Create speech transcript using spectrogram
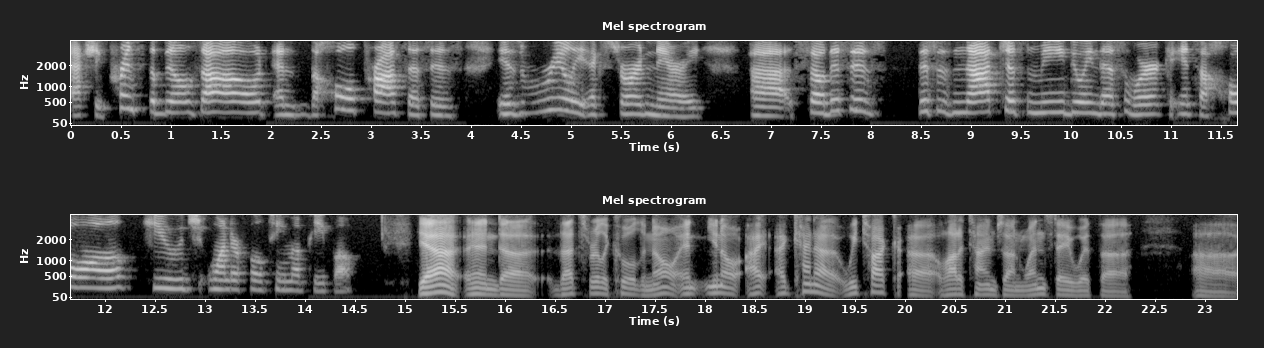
actually prints the bills out, and the whole process is is really extraordinary. Uh, so this is this is not just me doing this work; it's a whole huge, wonderful team of people. Yeah, and uh, that's really cool to know. And you know, I I kind of we talk uh, a lot of times on Wednesday with uh, uh,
